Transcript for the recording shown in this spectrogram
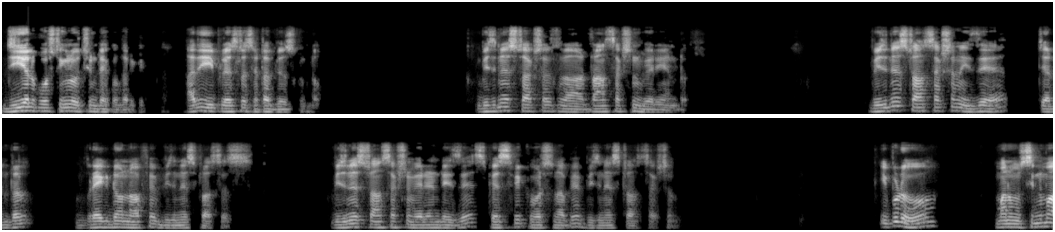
జిఎల్ పోస్టింగ్లో వచ్చింటాయి కొందరికి. అది ఈ ప్లేస్లో సెటప్ చేసుకుంటాం. Business transaction transaction variant. Business transaction is a general breakdown of a business process. Business transaction variant is a specific version of a business transaction. ఇప్పుడు మనం సినిమా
